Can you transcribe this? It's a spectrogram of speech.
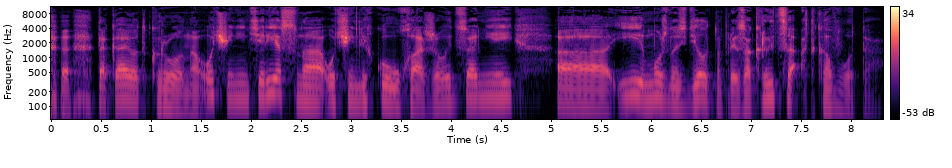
такая вот крона. Очень интересно, очень легко ухаживать за ней. А, и можно сделать, например, закрыться от кого-то.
